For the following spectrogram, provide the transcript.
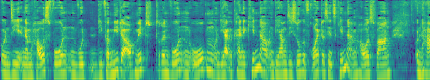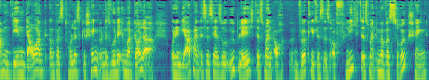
und die in einem Haus wohnten, wo die Vermieter auch mit drin wohnten oben und die hatten keine Kinder und die haben sich so gefreut, dass jetzt Kinder im Haus waren und haben denen dauernd irgendwas Tolles geschenkt und es wurde immer doller. Und in Japan ist es ja so üblich, dass man auch wirklich, das ist auch Pflicht, dass man immer was zurückschenkt.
